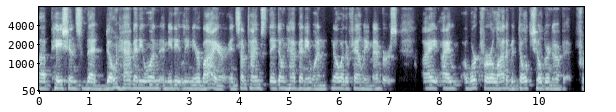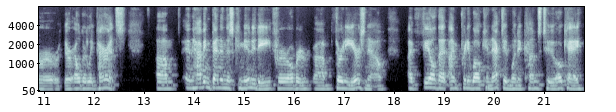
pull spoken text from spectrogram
uh, patients that don't have anyone immediately nearby, or, and sometimes they don't have anyone, no other family members. I, I work for a lot of adult children of, for their elderly parents. Um, and having been in this community for over um, 30 years now, I feel that I'm pretty well connected when it comes to okay,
